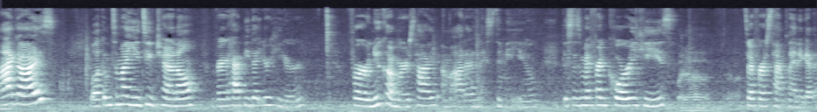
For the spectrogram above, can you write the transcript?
Hi guys, welcome to my YouTube channel. very happy that you're here. For newcomers, hi, I'm Ada, nice to meet you. This is my friend Korey Keys. What up? It's our first time playing together,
